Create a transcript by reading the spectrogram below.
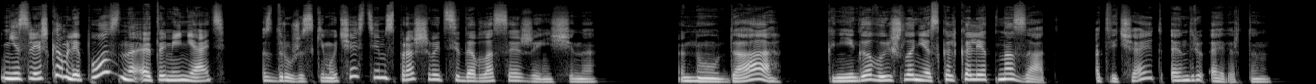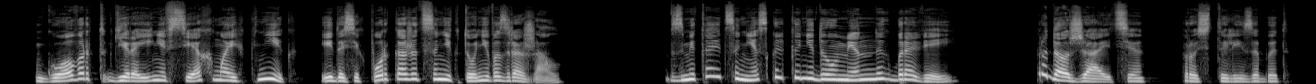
«Не слишком ли поздно это менять?» С дружеским участием спрашивает седовласая женщина. «Ну да, книга вышла несколько лет назад отвечает Эндрю Эвертон. Говард — героиня всех моих книг, и до сих пор, кажется, никто не возражал. Взметается несколько недоуменных бровей. «Продолжайте», — просит Элизабет.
